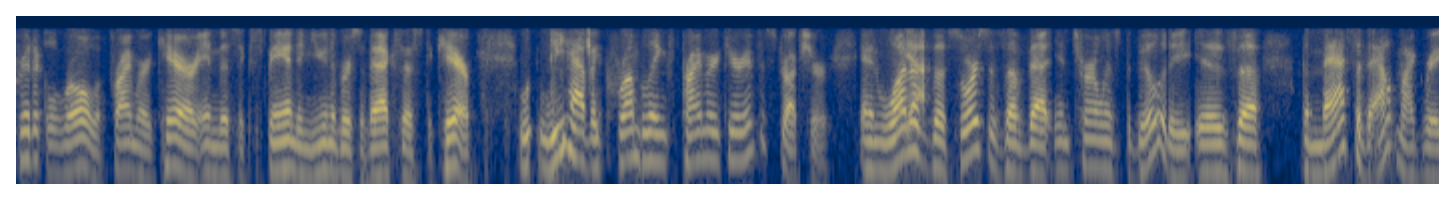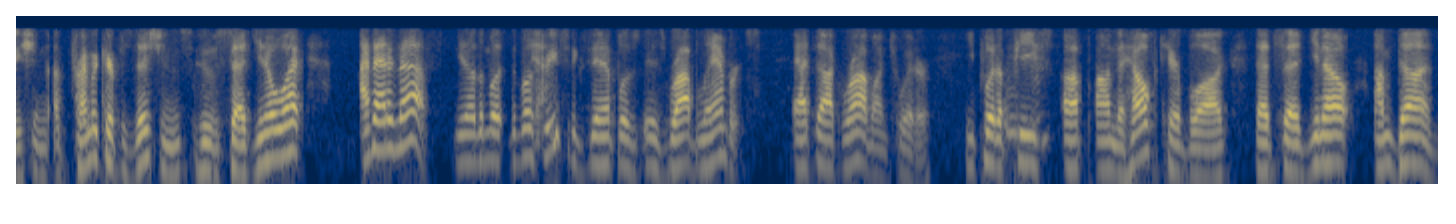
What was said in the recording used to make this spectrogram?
critical role of primary care in this expanding universe of access to care. We have a crumbling primary care infrastructure, and one yeah. of the sources of that internal instability is uh, the massive outmigration of primary care physicians who've said, you know what, I've had enough. You know, the mo- the most Yeah. recent example is, is Rob Lamberts at Doc Rob on Twitter. He put a Mhm. piece up on the healthcare blog that said, you know, I'm done.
